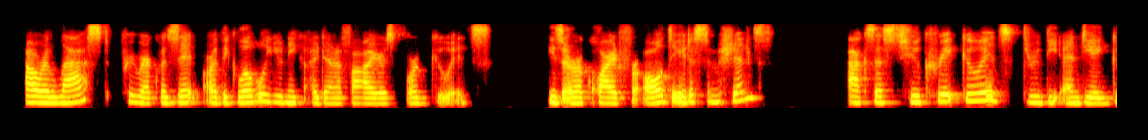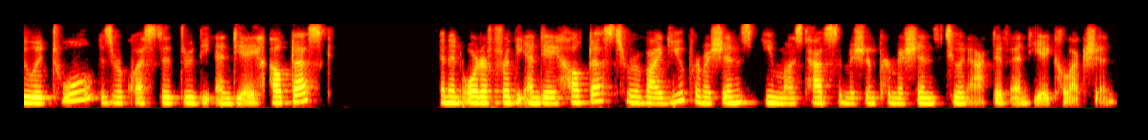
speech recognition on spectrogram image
Our last prerequisite are the Global Unique Identifiers or GUIDs. These are required for all data submissions. Access to create GUIDs through the NDA GUID tool is requested through the NDA Help Desk. And in order for the NDA Help Desk to provide you permissions, you must have submission permissions to an active NDA collection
